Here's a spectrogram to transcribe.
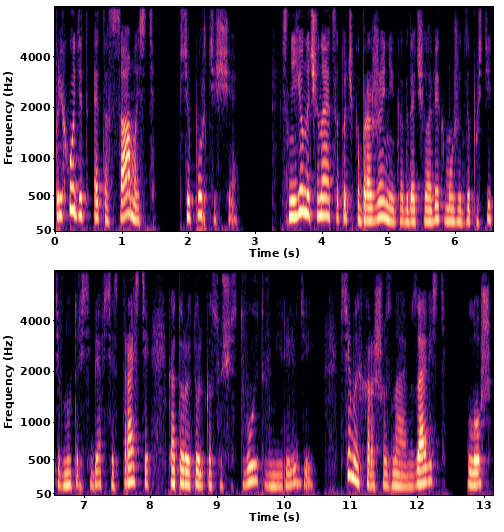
приходит эта самость, все портящее, с нее начинается точка брожения, когда человек может запустить внутрь себя все страсти, которые только существуют в мире людей. Все мы их хорошо знаем. Зависть, ложь,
